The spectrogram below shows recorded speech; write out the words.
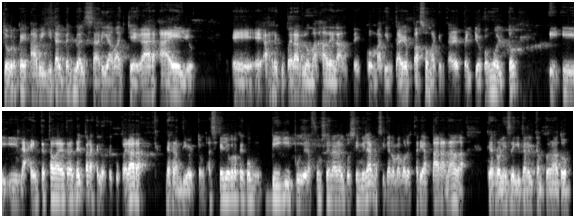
yo creo que a Biggie tal vez lo alzaría más llegar a ello, eh, eh, a recuperarlo más adelante. Con McIntyre pasó, McIntyre perdió con Orton y, la gente estaba detrás de él para que lo recuperara de Randy Orton. Así que yo creo que con Biggie pudiera funcionar algo similar, así que no me molestaría para nada que Rollins le quitara el campeonato.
